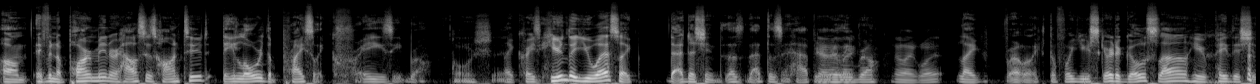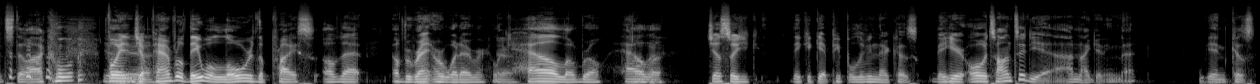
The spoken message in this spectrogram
um if an apartment or house is haunted, they lower the price like crazy, bro. Oh shit. Like crazy. Here in the U.S., like that doesn't that doesn't happen Yeah, really, like- bro. They're like, what? Like, bro, like the fuck you scared of ghosts? Now here, pay this shit still. ah, cool. but in yeah. Japan, bro, they will lower the price of that of the rent or whatever. Like Yeah. hella, bro, hella, Okay. just so you they could get people living there because they hear, oh, it's haunted. Yeah, I'm not getting that. And because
